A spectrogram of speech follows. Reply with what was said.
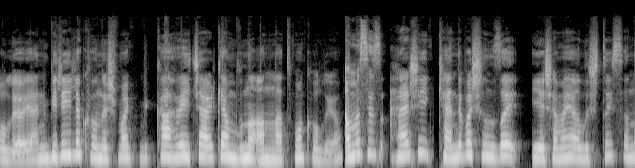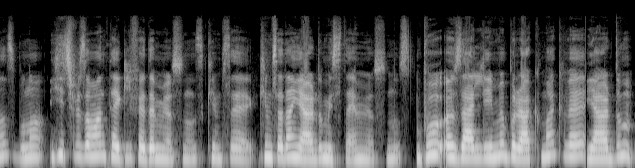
oluyor. Yani biriyle konuşmak, bir kahve içerken bunu anlatmak oluyor. Ama siz her şeyi kendi başınıza yaşamaya alıştıysanız bunu hiçbir zaman teklif edemiyorsunuz. Kimse kimseden yardım isteyemiyorsunuz. Bu özelliğimi bırakmak ve yardım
